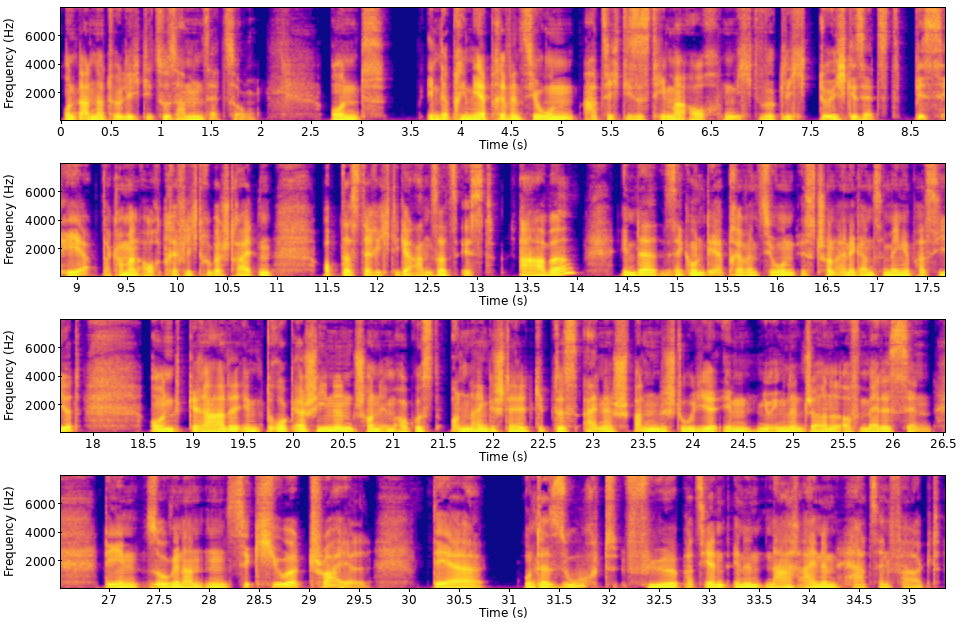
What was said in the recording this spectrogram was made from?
und dann natürlich die Zusammensetzung. Und in der Primärprävention hat sich dieses Thema auch nicht wirklich durchgesetzt bisher. Da kann man auch trefflich drüber streiten, ob das der richtige Ansatz ist. Aber in der Sekundärprävention ist schon eine ganze Menge passiert. Und gerade im Druck erschienen, schon im August online gestellt, gibt es eine spannende Studie im New England Journal of Medicine, den sogenannten Secure Trial. Der untersucht für Patientinnen nach einem Herzinfarkt,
